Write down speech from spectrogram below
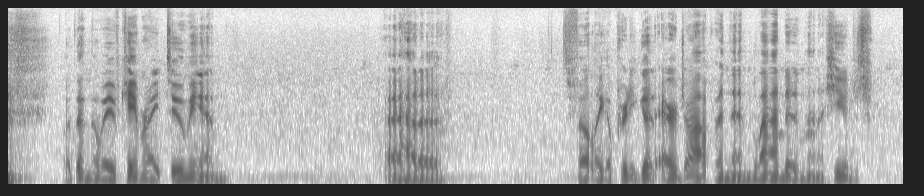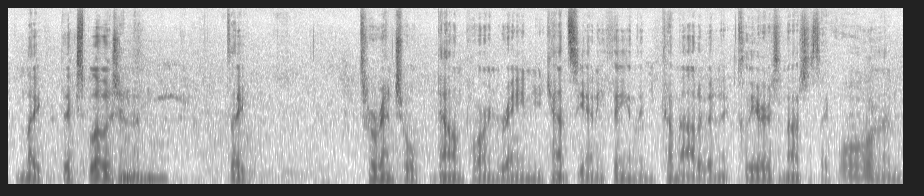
but then the wave came right to me and I had a, it felt like a pretty good airdrop and then landed and then a huge, like the explosion and mm-hmm. it's like torrential downpouring rain. You can't see anything, and then you come out of it and it clears. And I was just like, whoa! And then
